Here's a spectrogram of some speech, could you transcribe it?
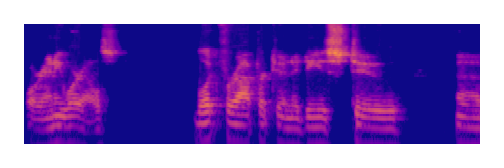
or anywhere else. Look for opportunities to uh,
